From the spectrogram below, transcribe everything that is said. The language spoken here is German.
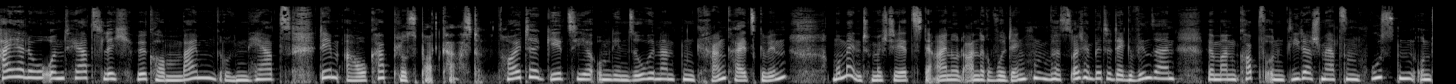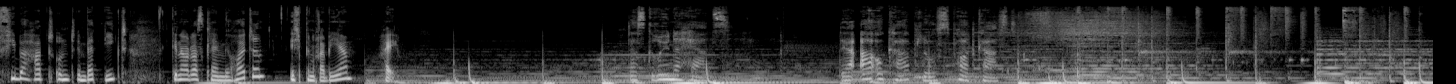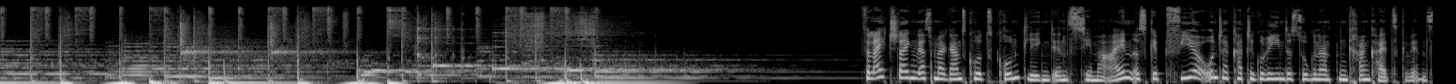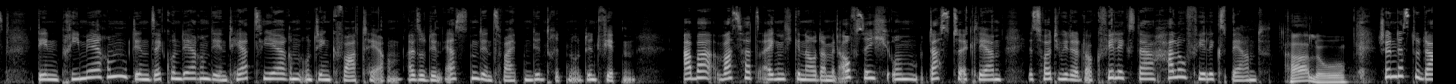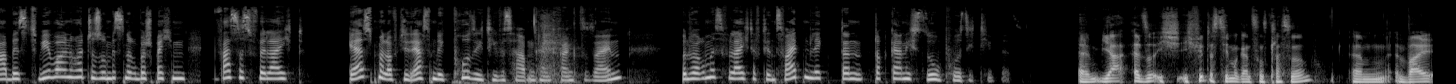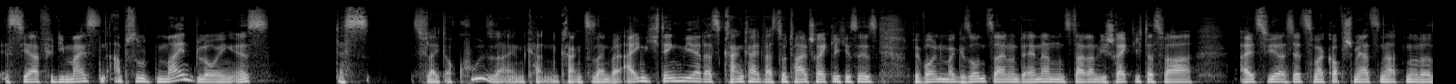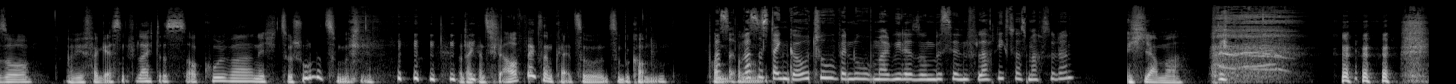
Hi, hallo und herzlich willkommen beim Grünen Herz, dem AOK Plus Podcast. Heute geht's hier um den sogenannten Krankheitsgewinn. Moment, möchte jetzt der eine oder andere wohl denken, was soll denn bitte der Gewinn sein, wenn man Kopf- und Gliederschmerzen, Husten und Fieber hat und im Bett liegt? Genau das klären wir heute. Ich bin Rabea. Hi. Das Grüne Herz. Der AOK Plus Podcast. Vielleicht steigen wir erstmal ganz kurz grundlegend ins Thema ein. Es gibt vier Unterkategorien des sogenannten Krankheitsgewinns. Den primären, den sekundären, den tertiären und den quartären. Also den ersten, den zweiten, den dritten und den vierten. Aber was hat's eigentlich genau damit auf sich? Um das zu erklären, ist heute wieder Doc Felix da. Hallo Felix Bernd. Hallo. Schön, dass du da bist. Wir wollen heute so ein bisschen darüber sprechen, was es vielleicht erstmal auf den ersten Blick Positives haben kann, krank zu sein und warum es vielleicht auf den zweiten Blick dann doch gar nicht so positiv ist. Ähm, ja, also ich, ich finde das Thema ganz, ganz klasse, ähm, weil es ja für die meisten absolut mindblowing ist, dass es vielleicht auch cool sein kann, krank zu sein, weil eigentlich denken wir ja, dass Krankheit was total Schreckliches ist. Wir wollen immer gesund sein und erinnern uns daran, wie schrecklich das war, als wir das letzte Mal Kopfschmerzen hatten oder so. Aber wir vergessen vielleicht, dass es auch cool war, nicht zur Schule zu müssen. oder ganz viel Aufmerksamkeit zu, zu bekommen. Was, was ist dein Go-To, wenn du mal wieder so ein bisschen flach liegst? Was machst du dann? Ich jammer.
